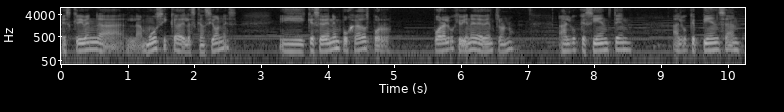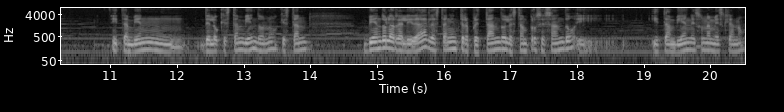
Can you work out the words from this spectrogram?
escriben la, música de las canciones y que se ven empujados por, por algo que viene de dentro, ¿no? Algo que sienten, algo que piensan y también de lo que están viendo, ¿no? Que están viendo la realidad, la están interpretando, la están procesando y, y también es una mezcla, ¿no?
